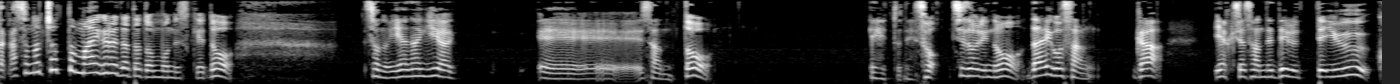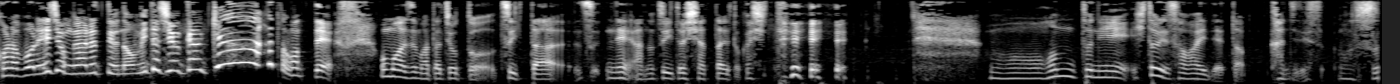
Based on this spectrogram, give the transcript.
た。か、そのちょっと前ぐらいだったと思うんですけど、その柳家、えー、さんと、えーっとね、そう、千鳥の大悟さんが役者さんで出るっていうコラボレーションがあるっていうのを見た瞬間、キャーと思って、思わずまたちょっとツイッター、ね、あのツイートしちゃったりとかして、もう本当に一人で騒いでた。感じです。もうす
